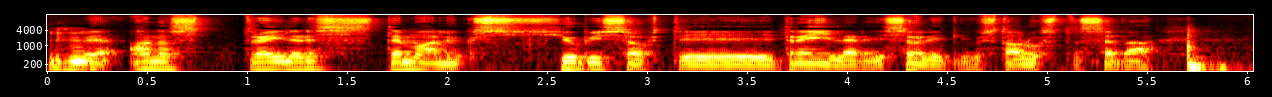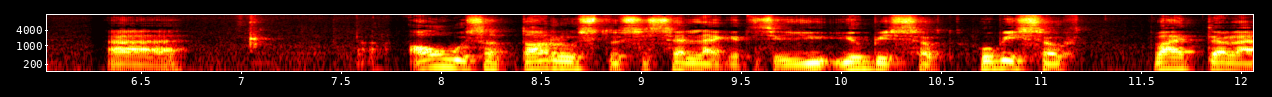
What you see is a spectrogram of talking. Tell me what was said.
mm -hmm. või Honest Trailers, temal üks Ubisofti treileris oligi, kus ta alustas seda äh, ausat arvustust siis sellega, et isegi Ubisoft, Ubisoft, vahet ei ole,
